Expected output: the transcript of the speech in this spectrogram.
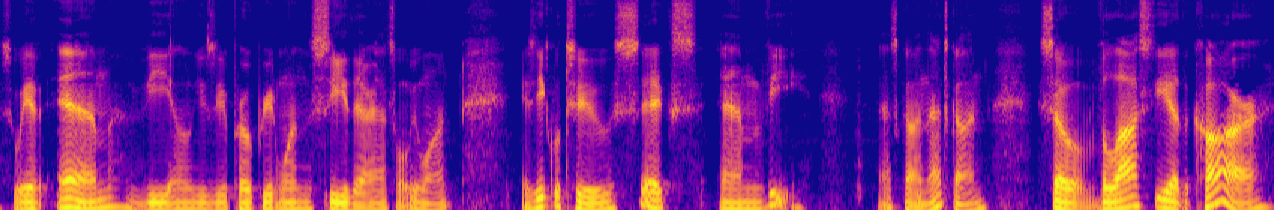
So we have mv, I'll use the appropriate one, the c there, that's what we want, is equal to 6 mv. That's gone, that's gone. So velocity of the car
